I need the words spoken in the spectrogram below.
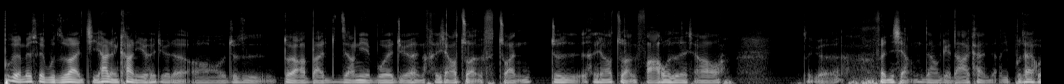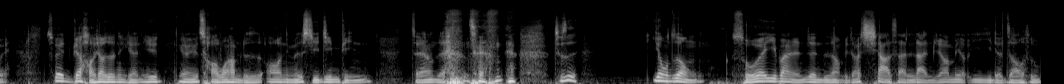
不可能被说服之外，其他人看你也会觉得哦，就是对啊，本来就这样，你也不会觉得很很想要转转，就是很想要转发或者很想要这个分享，这样给大家看，这样你不太会。所以比较好笑就是你看，你你感觉嘲讽他们就是哦，你们习近平怎样怎样怎样怎样，就是用这种所谓一般人认知上比较下三滥、比较没有意义的招数，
